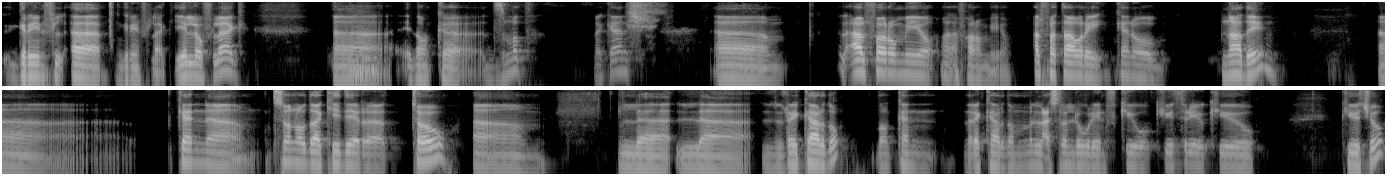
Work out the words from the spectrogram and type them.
green fl... آه green flag yellow flag آه donc تزمط. ما كانش. آه الألفا روميو ألفا روميو. الفا تاوري كانوا ناضين. آه كان آه تسونودا كيدير tow آه لريكاردو. donc كان ريكاردو من العشرة الأولين في Q Q 3 و Q كيو 2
